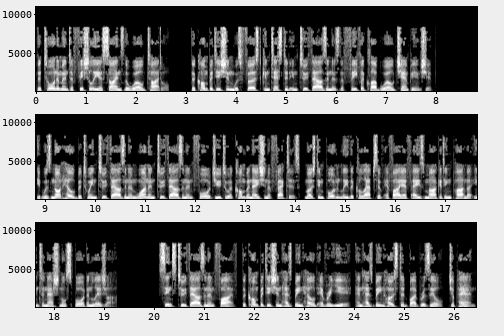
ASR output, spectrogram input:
The tournament officially assigns the world title. The competition was first contested in 2000 as the FIFA Club World Championship. It was not held between 2001 and 2004 due to a combination of factors, most importantly the collapse of FIFA's marketing partner International Sport and Leisure. Since 2005, the competition has been held every year, and has been hosted by Brazil, Japan,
